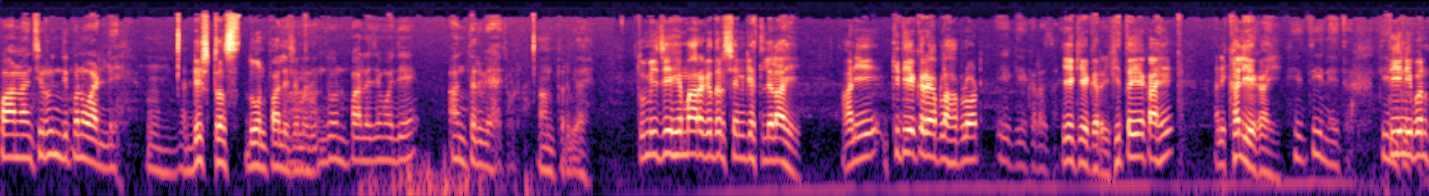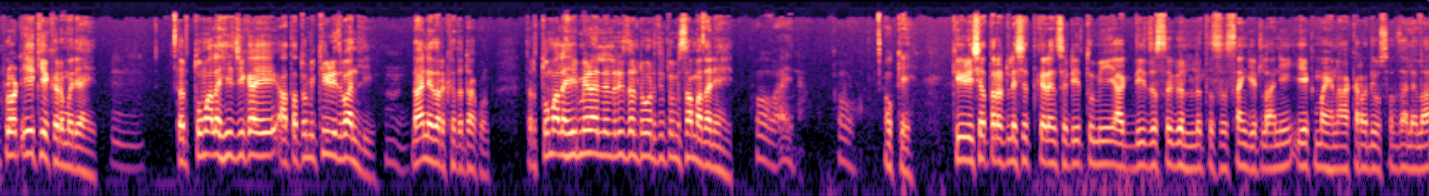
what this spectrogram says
पानांची रुंदी पण वाढली. डिस्टन्स दोन पाल्याच्या मध्ये. दोन पाल्याच्या मध्ये अंतर बी आहे थोडं. अंतर बी आहे. तुम्ही जे हे मार्गदर्शन घेतलेलं आहे आणि किती एकर आहे आपला हा प्लॉट एक एकराचा एक एकर आहे. हिथं एक आहे. आणि खाली एक आहे. हे तीन आहेत. तिन्ही पण प्लॉट एक एकरमध्ये आहेत. हम्म. तर तुम्हाला ही जी काय आता तुम्ही केळीच बांधली हम्म. दाणेदार खतं टाकून तर तुम्हाला ही मिळालेल्या रिझल्ट वरती तुम्ही समाधानी आहेत. हो आहे ना. हो. ओके. केळी क्षेत्रातल्या शेतकऱ्यांसाठी तुम्ही अगदी जसं घडलं तसं सांगितलं आणि एक महिना अकरा दिवसात झालेला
